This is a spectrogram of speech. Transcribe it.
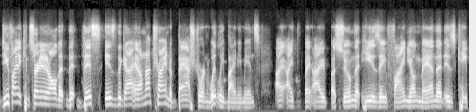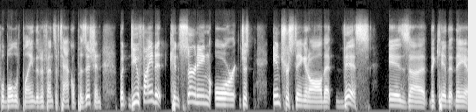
do you find it concerning at all that th- this is the guy? And I'm not trying to bash Jordan Whitley by any means. I, I, I assume that he is a fine young man that is capable of playing the defensive tackle position. But do you find it concerning or just interesting at all that this is uh, the kid that they,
